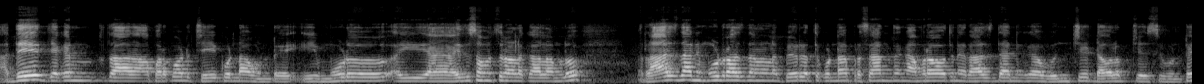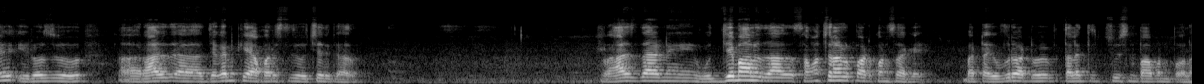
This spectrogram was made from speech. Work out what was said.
అదే జగన్ ఆ పొరపాటు చేయకుండా ఉంటే ఈ మూడు ఈ ఐదు సంవత్సరాల కాలంలో రాజధాని మూడు రాజధానుల పేరు ఎత్తకుండా ప్రశాంతంగా అమరావతిని రాజధానిగా ఉంచి డెవలప్ చేసి ఉంటే ఈరోజు రాజ జగన్కి ఆ పరిస్థితి వచ్చేది కాదు. రాజధాని ఉద్యమాలు సంవత్సరాల పాటు కొనసాగాయి. బట్ ఎవరు అటువైపు తలెత్తి చూసిన పాపను పోల.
